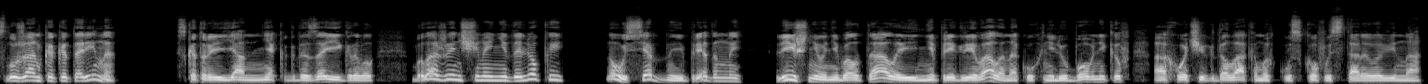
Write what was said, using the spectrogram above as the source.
Служанка Катарина, с которой Ян некогда заигрывал, была женщиной недалекой, но усердной и преданной, лишнего не болтала и не пригревала на кухне любовников, охочих до лакомых кусков из старого вина.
